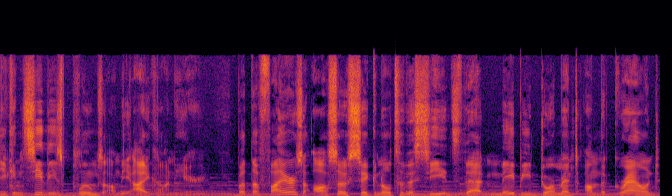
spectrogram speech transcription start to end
You can see these plumes on the icon here. But the fires also signal to the seeds that may be dormant on the ground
